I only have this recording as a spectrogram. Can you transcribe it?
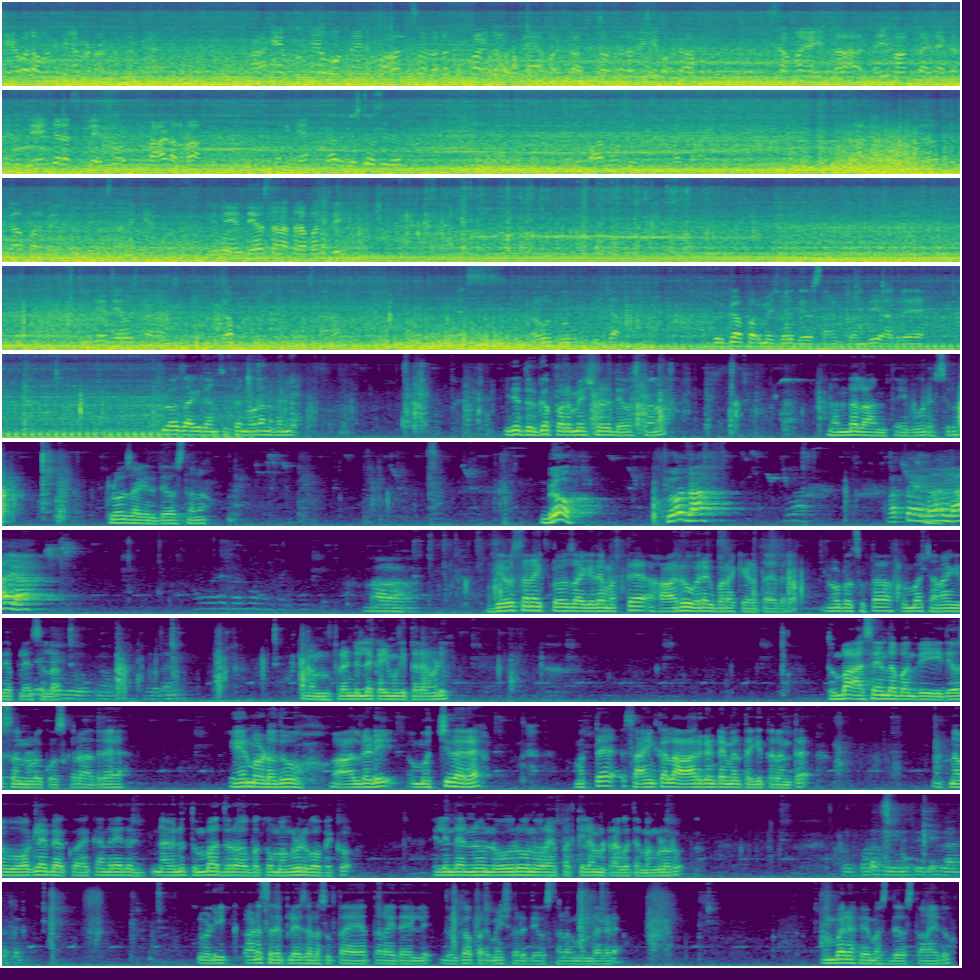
ಕೇವಲ ಒಂದು ಕಿಲೋಮೀಟ್ರ್ ಆಗುತ್ತೆ. ಹಾಗೆ ಮುಂದೆ ಹೋಗ್ತಾ ಇದೆ ಫಾಲ್ಸ್ ಅವೆಲ್ಲ ತುಂಬ ಇದಾಗುತ್ತೆ ಬಟ್ ಅಷ್ಟೊಂದರಲ್ಲಿ ಇವಾಗ ಸಮಯ ಇಲ್ಲ ಟೈಮ್ ಆಗ್ತಾ ಇದೆ. ಯಾಕಂದರೆ ಇದು ಡೇಂಜರಸ್ ಪ್ಲೇಸು ಕಾಡಲ್ವಾ ಅದಕ್ಕೆ ಯಾರು ಗೆಸ್ಟ್ ಹೌಸ್ ಇದೆ? ಫಾರ್ಮ್ ಹೌಸ್ ತುಂಬ ಚೆನ್ನಾಗಿದೆ. ದುರ್ಗಾ ಪರಮೇಶ್ವರ ದೇವಸ್ಥಾನಕ್ಕೆ. ಇಲ್ಲೇನು ದೇವಸ್ಥಾನ ಹತ್ರ ಬಂದ್ವಿ ಇದೇ ದೇವಸ್ಥಾನ ಅನಿಸುತ್ತೆ ದುರ್ಗಾ ದೇವಸ್ಥಾನ ಎಸ್ ಹೌದು ನಿಜ ದುರ್ಗಾ ಪರಮೇಶ್ವರ ದೇವಸ್ಥಾನಕ್ಕೆ ಬಂದು ಆದರೆ ಕ್ಲೋಸ್ ಆಗಿದೆ ಅನಿಸುತ್ತೆ. ನೋಡೋಣ ಬನ್ನಿ. ಇದೇ ದುರ್ಗಾ ಪರಮೇಶ್ವರ ದೇವಸ್ಥಾನ. ನಂದಲ ಅಂತ ಈ ಊರ ಹೆಸರು. ಕ್ಲೋಸ್ ಆಗಿದೆ ದೇವಸ್ಥಾನ. ಬ್ರೋ ಕ್ಲೋಸಾ ಮತ್ತೆ ನಾನು ನಾಳೆಗ ದೇವಸ್ಥಾನ ಕ್ಲೋಸ್ ಆಗಿದೆ, ಮತ್ತೆ ಆರೂವರೆಗೆ ಬರಕ್ಕೆ ಹೇಳ್ತಾ ಇದ್ದಾರೆ. ನೋಡ್ಬೋದು, ಸುತ್ತ ತುಂಬ ಚೆನ್ನಾಗಿದೆ ಪ್ಲೇಸ್ ಎಲ್ಲ. ನಮ್ಮ ಫ್ರೆಂಡ್ ಇಲ್ಲೇ ಕೈ ಮುಗಿತಾರೆ ನೋಡಿ. ತುಂಬ ಆಸೆಯಿಂದ ಬಂದ್ವಿ ಈ ದೇವಸ್ಥಾನ ನೋಡೋಕ್ಕೋಸ್ಕರ, ಆದರೆ ಏನು ಮಾಡೋದು? ಆಲ್ರೆಡಿ ಮುಚ್ಚಿದ್ದಾರೆ. ಮತ್ತು ಸಾಯಂಕಾಲ ಆರು ಗಂಟೆ ಮೇಲೆ ತೆಗಿತಾರಂತೆ. ಬಟ್ ನಾವು ಹೋಗಲೇಬೇಕು, ಯಾಕಂದರೆ ಇದು ನಾವಿನ್ನೂ ತುಂಬ ದೂರ ಹೋಗ್ಬೇಕು, ಮಂಗ್ಳೂರಿಗೆ ಹೋಗ್ಬೇಕು. ಇಲ್ಲಿಂದ ಇನ್ನೂ ನೂರು ನೂರ ಇಪ್ಪತ್ತು ಕಿಲೋಮೀಟ್ರ್ ಆಗುತ್ತೆ ಮಂಗಳೂರು. ನೋಡಿ, ಕಾಣಿಸ್ತದೆ ಪ್ಲೇಸ್ ಎಲ್ಲ ಸುತ್ತ ಯಾವ ಥರ ಇದೆ ಇಲ್ಲಿ. ದುರ್ಗಾ ಪರಮೇಶ್ವರಿ ದೇವಸ್ಥಾನದ ಮುಂದಗಡೆ. ತುಂಬಾ ಫೇಮಸ್ ದೇವಸ್ಥಾನ ಇದು.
